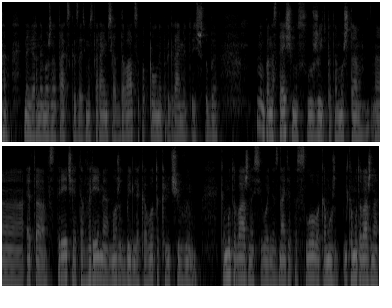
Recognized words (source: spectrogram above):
наверное, можно так сказать. Мы стараемся отдаваться по полной программе, то есть чтобы ну, по-настоящему служить, потому что э, эта встреча, это время может быть для кого-то ключевым. Кому-то важно сегодня знать это слово, кому, кому-то важно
